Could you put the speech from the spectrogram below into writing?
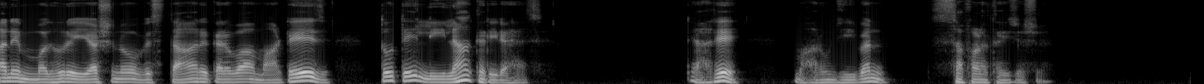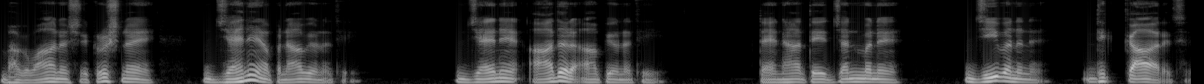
અને મધુર યશનો વિસ્તાર કરવા માટે જ તો તે લીલા કરી રહ્યા છે. ત્યારે મારું જીવન સફળ થઈ જશે. ભગવાન શ્રી કૃષ્ણએ જેને અપનાવ્યો નથી, જેને આદર આપ્યો નથી, તેના તે જન્મને, જીવનને ધિક્કાર છે.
